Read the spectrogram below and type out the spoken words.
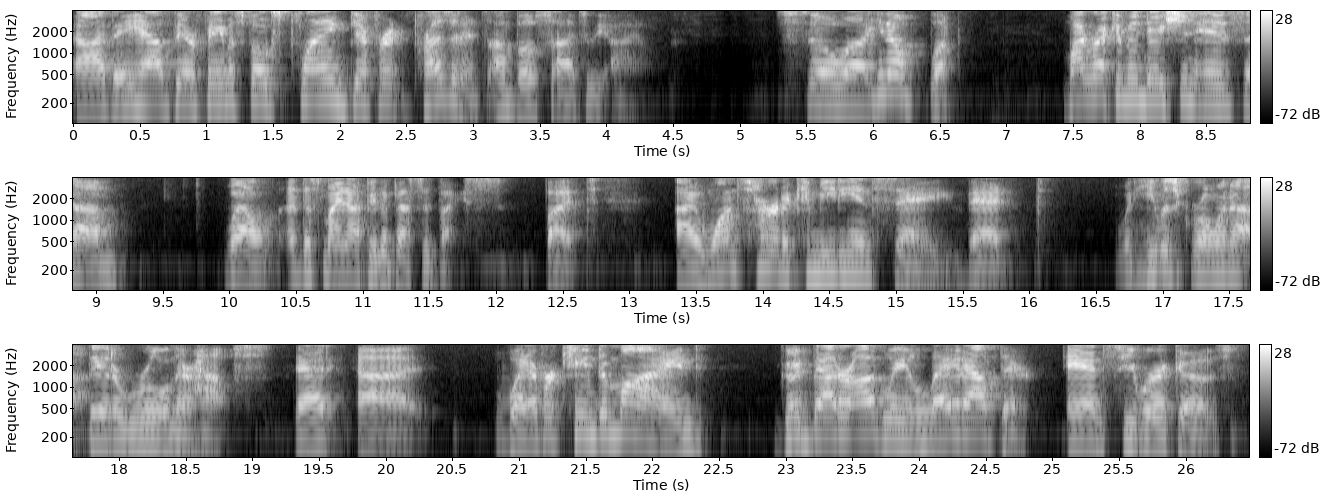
Uh, they have their famous folks playing different presidents on both sides of the aisle. So, uh, you know, look, my recommendation is um, well, uh, this might not be the best advice, but I once heard a comedian say that when he was growing up, they had a rule in their house that uh, whatever came to mind, good, bad, or ugly, lay it out there and see where it goes.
